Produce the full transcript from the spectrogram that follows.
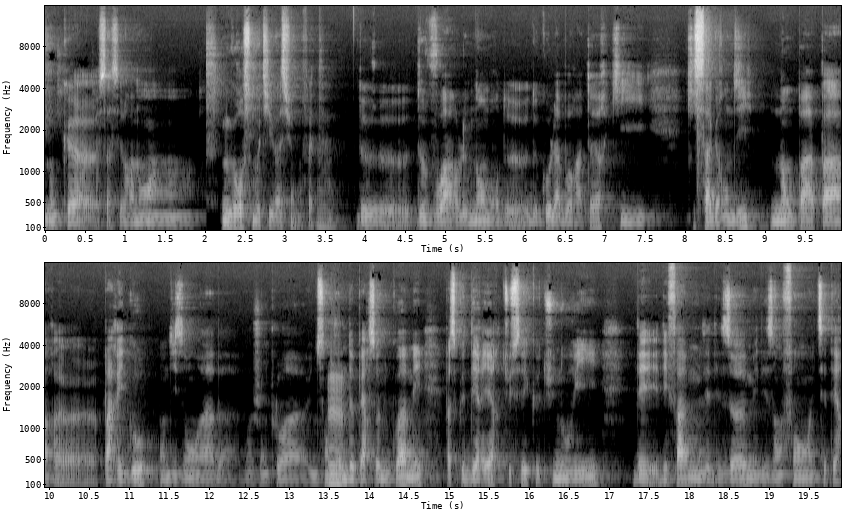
Donc euh, ça c'est vraiment un, une grosse motivation en fait mmh. de de voir le nombre de, de collaborateurs qui qui s'agrandit non pas par par ego en disant ah bah moi j'emploie une centaine mmh. de personnes ou quoi mais parce que derrière tu sais que tu nourris des, des, femmes et des hommes et des enfants, etc.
